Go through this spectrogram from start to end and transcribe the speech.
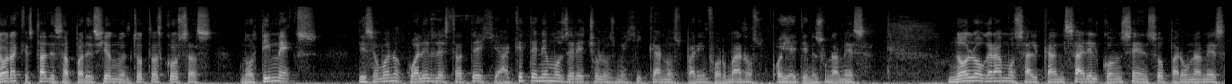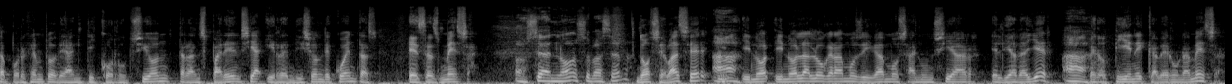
ahora que está desapareciendo, entre otras cosas, Notimex, dicen, bueno, ¿cuál es la estrategia? ¿A qué tenemos derecho los mexicanos para informarnos? Oye, ahí tienes una mesa. No logramos alcanzar el consenso para una mesa, por ejemplo, de anticorrupción, transparencia y rendición de cuentas. Esa es mesa. O sea, ¿no se va a hacer? No, se va a hacer y- Ah. y, no, y no la logramos, digamos, anunciar el día de ayer. Ah. Pero tiene que haber una mesa.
